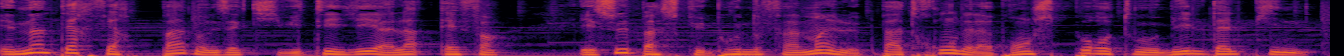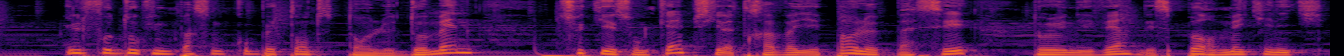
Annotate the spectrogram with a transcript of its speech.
et n'interfère pas dans les activités liées à la F1 et ce parce que Bruno Famin est le patron de la branche sport automobile d'Alpine. Il faut donc une personne compétente dans le domaine, ce qui est son cas puisqu'il a travaillé par le passé dans l'univers des sports mécaniques.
